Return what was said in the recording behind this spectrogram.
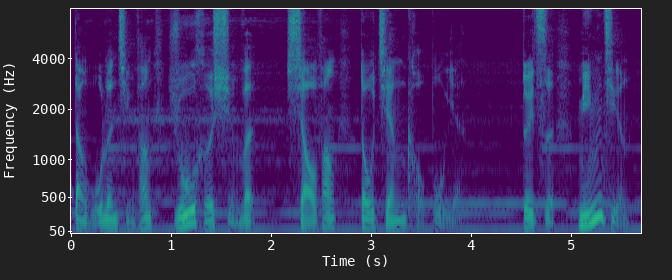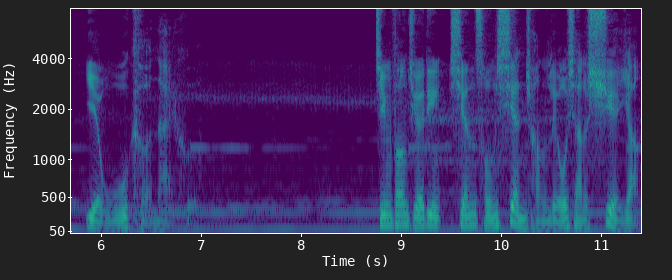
但无论警方如何询问，小芳都缄口不言。对此，民警也无可奈何。警方决定先从现场留下的血样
